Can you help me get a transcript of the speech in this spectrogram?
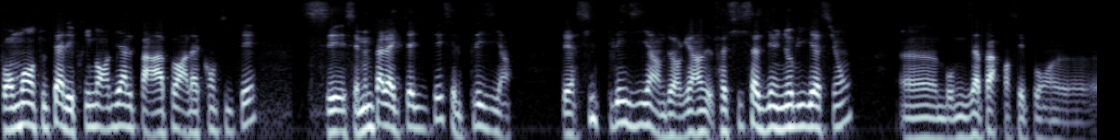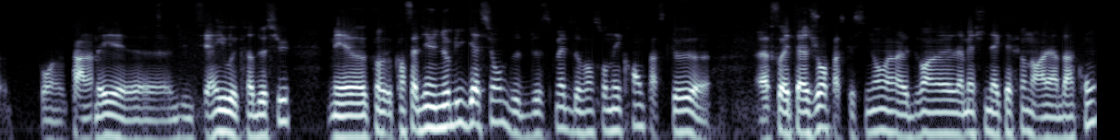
pour moi, en tout cas, elle est primordiale par rapport à la quantité. C'est même pas la qualité, c'est le plaisir. C'est-à-dire, si plaisir de regarder, enfin, si ça devient une obligation, euh, bon, mis à part quand c'est pour, parler d'une série ou écrire dessus, mais quand, ça devient une obligation de se mettre devant son écran parce que euh, faut être à jour, parce que sinon, euh, devant la machine à café, on aura l'air d'un con,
